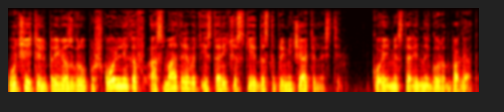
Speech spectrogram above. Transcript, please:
Учитель привез группу школьников осматривать исторические достопримечательности, коими старинный город богат.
